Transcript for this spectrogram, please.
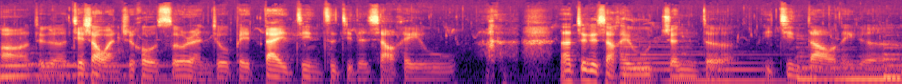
啊，这个介绍完之后，所有人就被带进自己的小黑屋。那这个小黑屋真的，一进到那个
